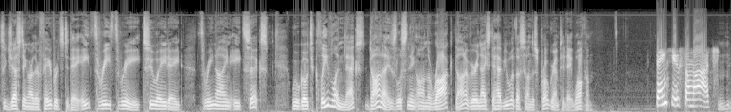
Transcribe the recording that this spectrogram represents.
suggesting are their favorites today. 833 288 3986. We will go to Cleveland next. Donna is listening on The Rock. Donna, very nice to have you with us on this program today. Welcome. Thank you so much. Mm-hmm.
